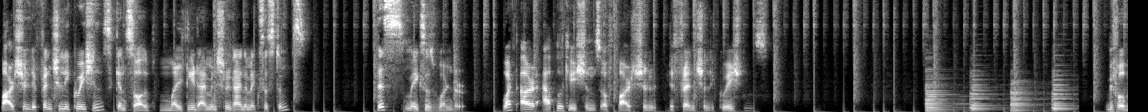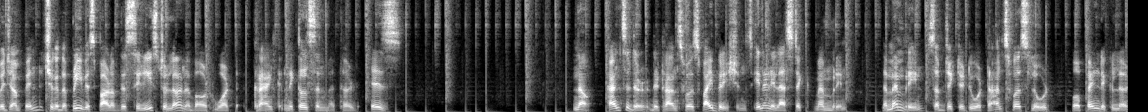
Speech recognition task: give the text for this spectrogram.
partial differential equations can solve multi-dimensional dynamic systems? This makes us wonder, what are applications of partial differential equations? Before we jump in, check out the previous part of this series to learn about what Crank-Nicolson method is. Now, consider the transverse vibrations in an elastic membrane. The membrane subjected to a transverse load perpendicular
